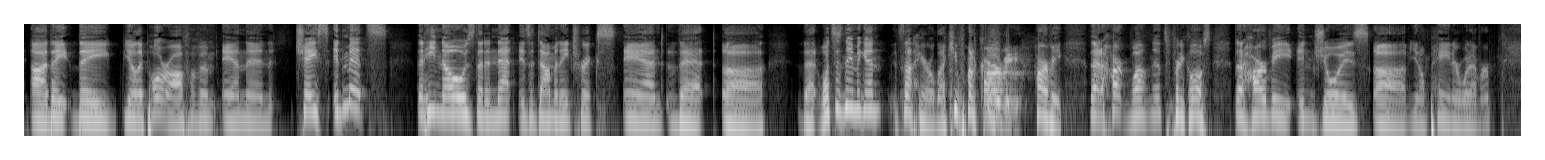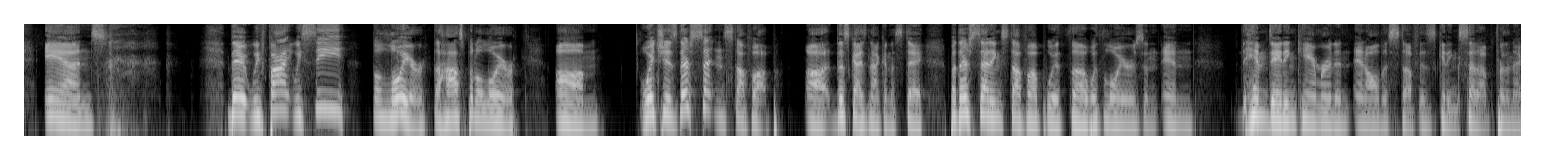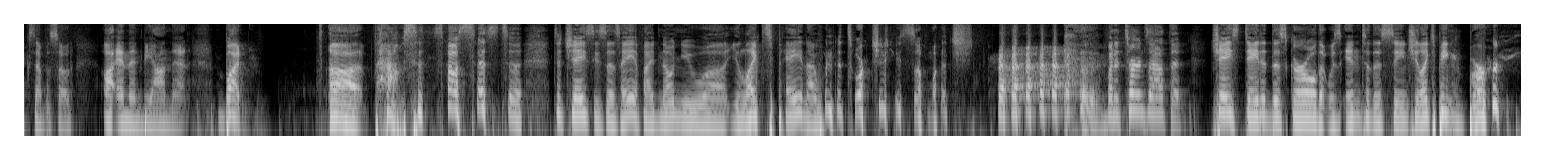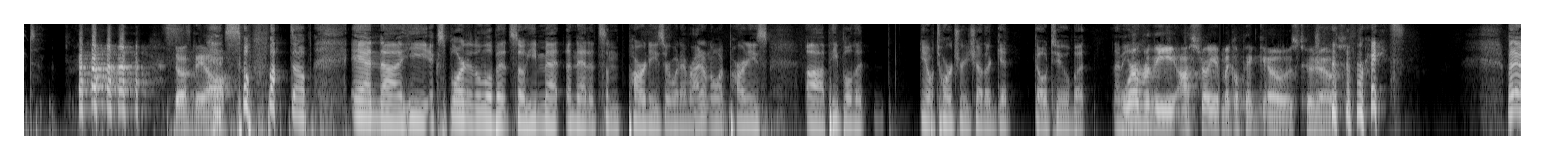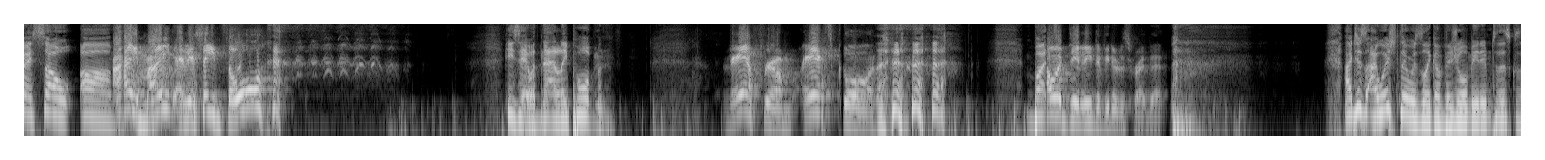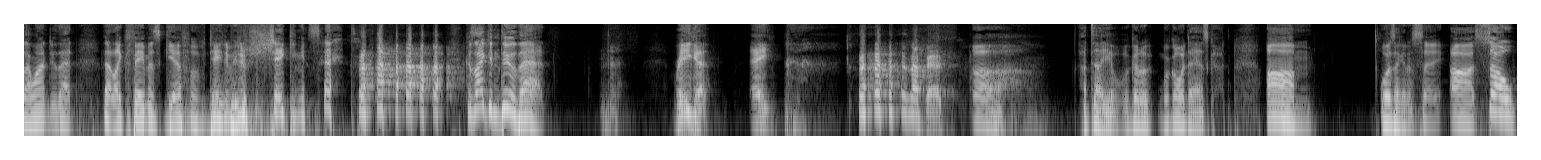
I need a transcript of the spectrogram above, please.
uh, they they you know they pull her off of him, and then Chase admits that he knows that Annette is a dominatrix, and that uh, that what's his name again? It's not Harold. I keep wanting to call him- Harvey. Harvey. That Har well, that's pretty close. That Harvey enjoys uh, you know, pain or whatever. And there we find we see the lawyer, the hospital lawyer, um, which is they're setting stuff up. Uh, this guy's not going to stay, but they're setting stuff up with uh, with lawyers and and him dating Cameron and and all this stuff is getting set up for the next episode, uh, and then beyond that. But uh House House says to to Chase, he says, Hey, if I'd known you uh you liked pain, I wouldn't have tortured you so much. but it turns out that Chase dated this girl that was into this scene. She liked being burned. Don't they all? so fucked up. And uh, he explored it a little bit. So he met Annette at some parties or whatever. I don't know what parties uh, people that you know torture each other get go to, but I mean, Wherever the Australian Michael Pitt goes, who knows? right. But anyway, so um, hey, mate, have you seen Thor? He's there with Natalie Portman. They're from Asgard. But How would Danny DeVito describe that? I just I wish there was like a visual medium to this because I want to do that that like famous GIF of Danny DeVito shaking his head because I can do that. Riga, hey, Not bad. I'll tell you, we're gonna we're going to Asgard. Um, what was I gonna say? Uh, so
